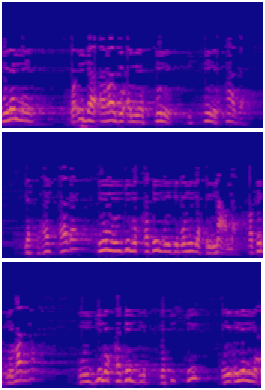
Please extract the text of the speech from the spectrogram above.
ولما وإذا أرادوا أن يسكنوا يسكنوا هذا ما فيهاش هذا يقوموا يجيبوا قضيب ويجيبوه لنا في المعمل قضيب ممرض ويجيبوا قضيب ما فيش فيه ويقولوا لنا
